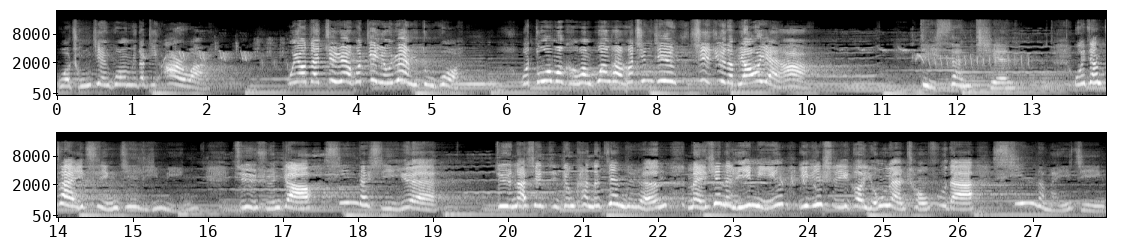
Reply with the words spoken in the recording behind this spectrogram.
我重见光明的第二晚，我要在剧院或电影院里度过。我多么渴望观看和倾听戏剧的表演啊！第三天，我将再一次迎接黎明，去寻找新的喜悦。对于那些真正看得见的人，每天的黎明一定是一个永远重复的新的美景。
